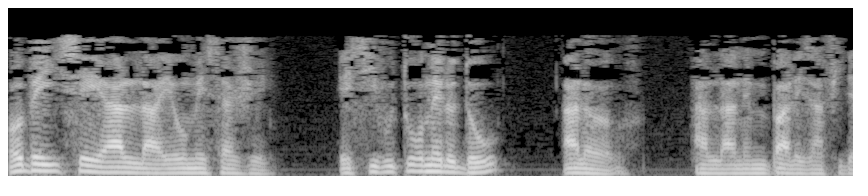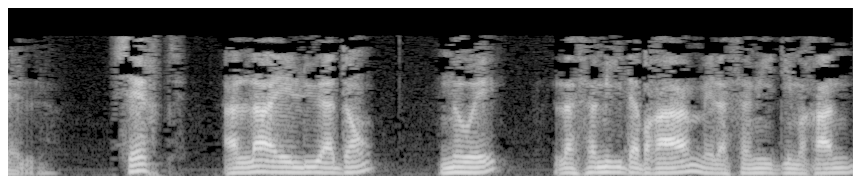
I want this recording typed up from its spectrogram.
obéissez à Allah et aux messagers. Et si vous tournez le dos, alors Allah n'aime pas les infidèles. Certes, Allah a élu Adam, Noé, la famille d'Abraham et la famille d'Imran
